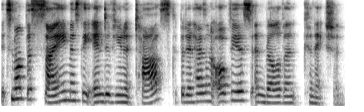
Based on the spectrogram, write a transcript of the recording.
It's not the same as the end of unit task, but it has an obvious and relevant connection.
